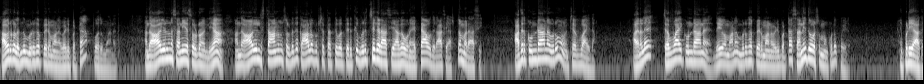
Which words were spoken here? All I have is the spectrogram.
அவர்கள் வந்து முருகப்பெருமானை வழிபட்டால் போதுமானது. அந்த ஆயுள்னு சனியை சொல்கிறோம் இல்லையா? அந்த ஆயுள் ஸ்தானம் சொல்கிறது காலபுருஷ தத்துவத்திற்கு விருச்சிக ராசியாக ஒரு எட்டாவது ராசி அஷ்டம ராசி. அதற்கு உண்டானவரும் செவ்வாய் தான். அதனால் செவ்வாய்க்கு உண்டான தெய்வமான முருகப்பெருமானை வழிபட்டால் சனி தோஷமும் கூட போயிடும். இப்படியாக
